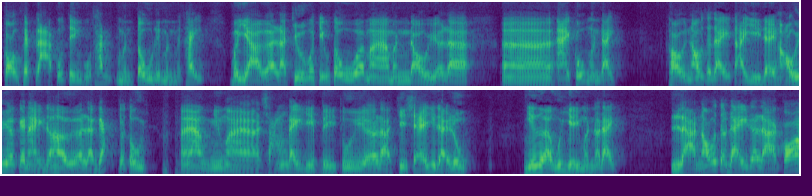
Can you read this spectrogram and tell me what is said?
Coi phép lạ của tiên của thánh. Mình tu đi mình mới thấy. Bây giờ á, là chưa có chịu tu á, mà mình đòi á, là à, ai cứu mình đây? Thôi nói tới đây tại vì để hỏi cái này nó hơi là gắt cho tôi. À, nhưng mà sẵn đây dịp thì tôi là chia sẻ với đệ luôn. Với à, quý vị mình ở đây là nói tới đây đó là có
